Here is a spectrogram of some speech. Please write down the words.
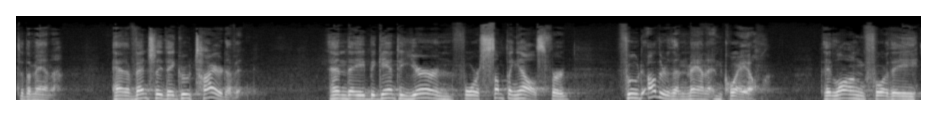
to the manna. And eventually they grew tired of it. And they began to yearn for something else, for food other than manna and quail. They long for the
